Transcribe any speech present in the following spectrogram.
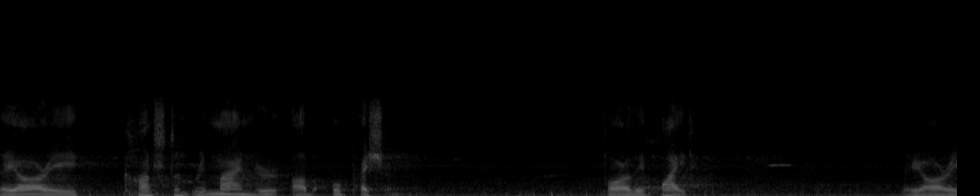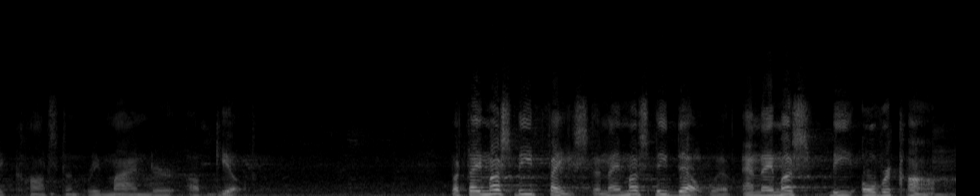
they are a constant reminder of oppression. For the white, they are a constant reminder of guilt. But they must be faced and they must be dealt with and they must be overcome.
